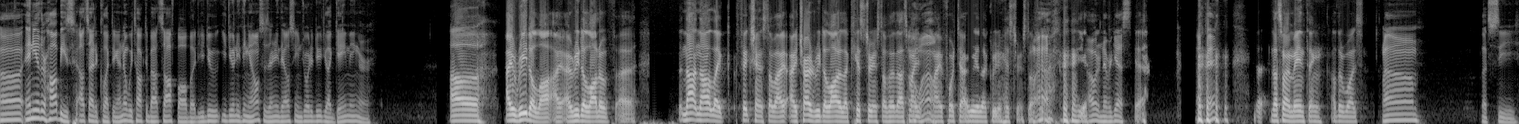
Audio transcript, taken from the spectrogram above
Uh, any other hobbies outside of collecting? I know we talked about softball, but you do you do anything else? Is there anything else you enjoy to do? Do you like gaming or? Uh, I read a lot. I, I read a lot of uh, not not like fiction and stuff. I, I try to read a lot of like history and stuff like that. That's Oh, my wow. my forte. I really like reading history and stuff. Wow. Yeah. yeah. I would have never guessed. Yeah. Okay. That's my main thing. Otherwise, Um, let's see.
